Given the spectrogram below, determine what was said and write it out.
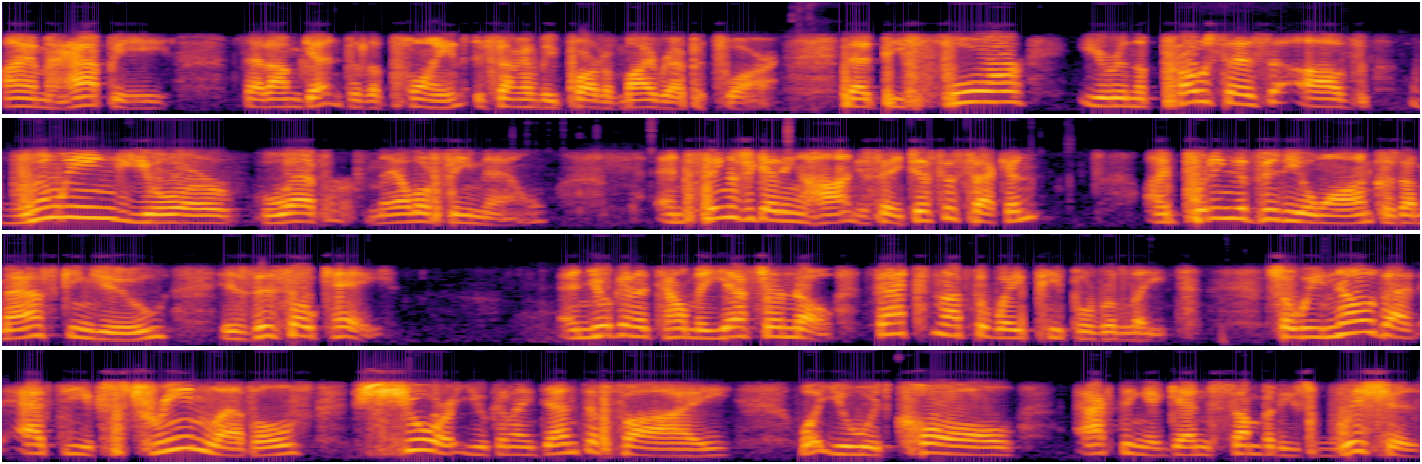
I am happy that I'm getting to the point. It's not going to be part of my repertoire. That before you're in the process of wooing your whoever, male or female and things are getting hot, and you say, just a second, I'm putting the video on because I'm asking you, is this okay? And you're going to tell me yes or no. That's not the way people relate. So we know that at the extreme levels, sure, you can identify what you would call acting against somebody's wishes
